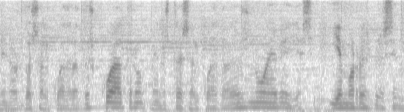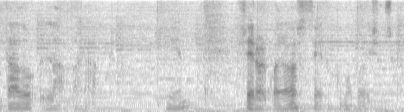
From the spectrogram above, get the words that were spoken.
menos 2 al cuadrado es 4, menos 3 al cuadrado es 9 y así. Y hemos representado la parábola. Bien, 0 al cuadrado es 0, como podéis observar.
